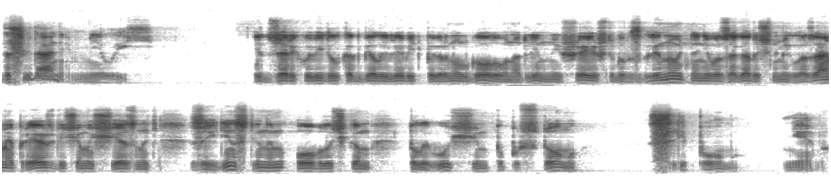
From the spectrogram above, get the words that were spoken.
До свидания, милый. И Джерик увидел, как белый лебедь повернул голову на длинной шее, чтобы взглянуть на него загадочными глазами, прежде чем исчезнуть за единственным облачком, плывущим по пустому, слепому небу.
